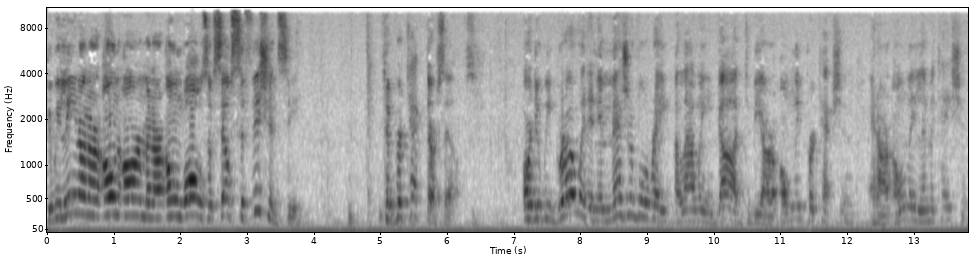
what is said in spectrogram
Do we lean on our own arm and our own walls of self sufficiency to protect ourselves? Or do we grow at an immeasurable rate, allowing God to be our only protection and our only limitation?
